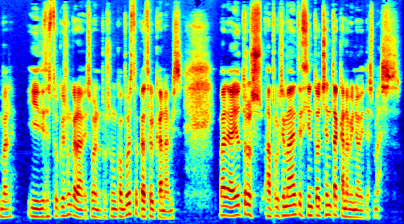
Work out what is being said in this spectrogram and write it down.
¿Vale? Y dices tú, ¿qué es un cannabis? Bueno, pues un compuesto que hace el cannabis. Vale, hay otros aproximadamente 180 cannabinoides más.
